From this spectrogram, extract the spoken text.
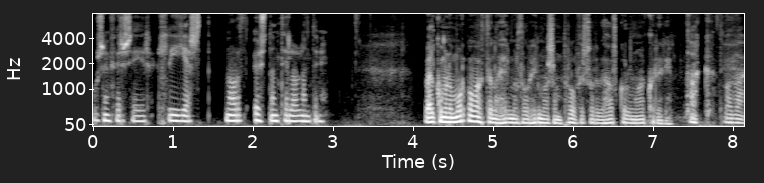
og sem fyrir segir hlýjast norðaustan til á landinu. Velkomin á morgunvaktana Hilmar Þór Hilmarsson, professor við Háskólan og Akureyri. Takk, á það.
